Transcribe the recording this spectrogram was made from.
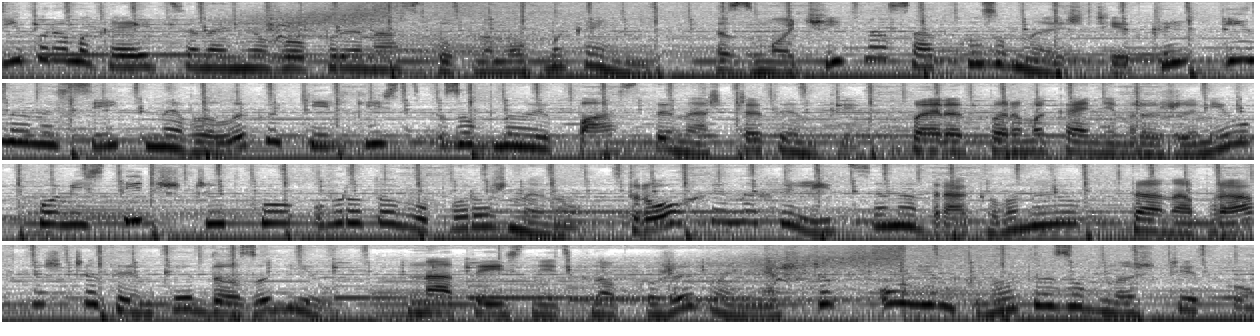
і перемикається на нього при наступному вмиканні. Змочіть насадку зубної щітки і нанесіть невелику кількість зубної пасти на щетинки. Перед перемиканням режимів помістіть щітку в ротову порожнину. Трохи нахиліться над раковиною та направте щетинки до зубів. Натисніть кнопку живлення, щоб увімкнути зубну щітку.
